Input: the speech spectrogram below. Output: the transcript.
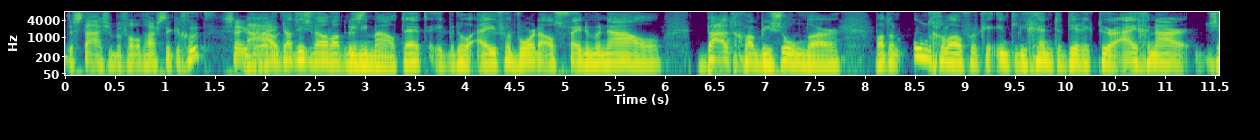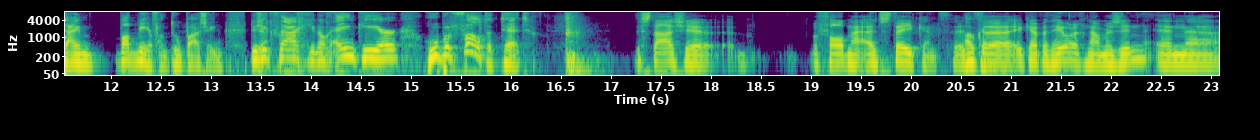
De stage bevalt hartstikke goed. Zeker Nou, weten. dat is wel wat Dus- minimaal, Ted. Ik bedoel, even woorden als fenomenaal, buitengewoon bijzonder. Wat een ongelooflijke intelligente directeur-eigenaar zijn wat meer van toepassing. Dus ik vraag je nog één keer, hoe bevalt het, Ted? De stage bevalt mij uitstekend. Het, eh, ik heb het heel erg naar mijn zin. En eh,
